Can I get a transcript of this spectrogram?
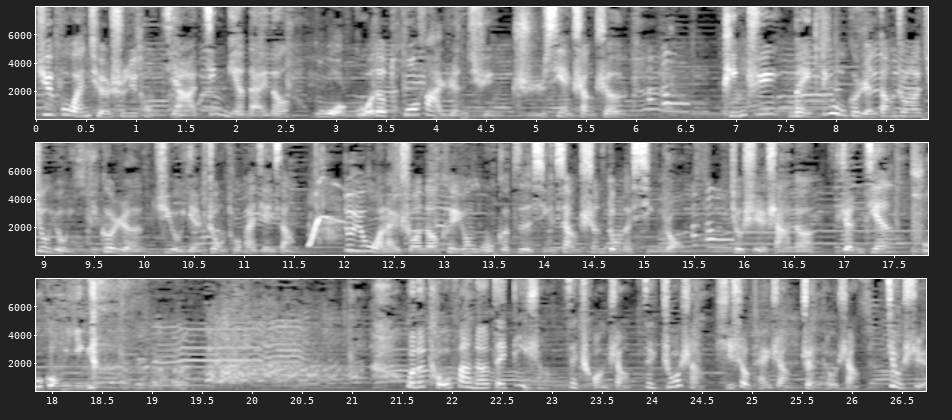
据不完全数据统计啊，近年来呢，我国的脱发人群直线上升，平均每六个人当中呢，就有一个人具有严重脱发现象。对于我来说呢，可以用五个字形象生动的形容，就是啥呢？人间蒲公英。我的头发呢，在地上，在床上，在桌上，洗手台上，枕头上，就是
